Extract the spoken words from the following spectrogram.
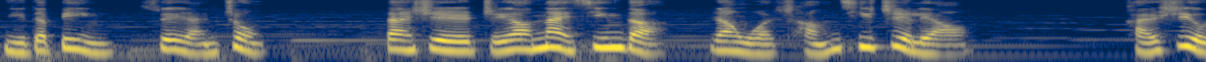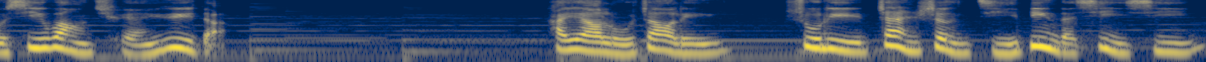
你的病虽然重，但是只要耐心的让我长期治疗，还是有希望痊愈的。他要卢照邻树立战胜疾病的信心，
